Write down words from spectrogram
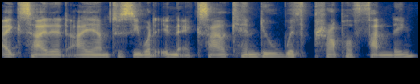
excited I am to see what inXile can do with proper funding.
